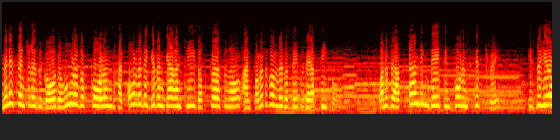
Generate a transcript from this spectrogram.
Many centuries ago, the rulers of Poland had already given guarantees of personal and political liberty to their people. One of the outstanding dates in Poland's history is the year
